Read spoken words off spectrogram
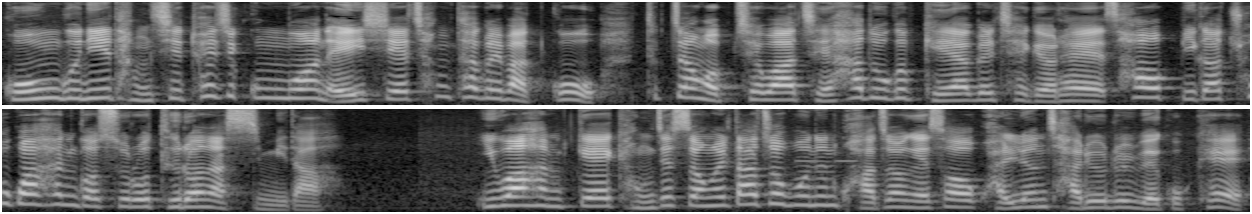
고흥군이 당시 퇴직 공무원 A씨의 청탁을 받고 특정 업체와 재하도급 계약을 체결해 사업비가 초과한 것으로 드러났습니다. 이와 함께 경제성을 따져보는 과정에서 관련 자료를 왜곡해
